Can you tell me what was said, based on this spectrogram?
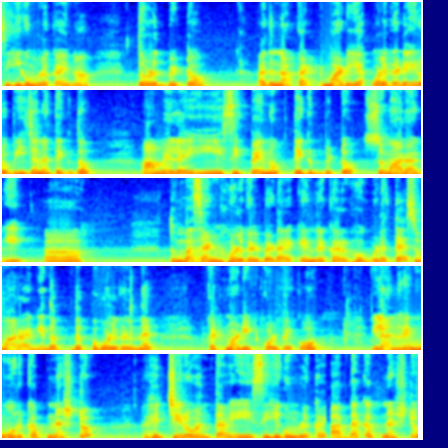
ಸಿಹಿಗುಂಬಳಕಾಯಿನ ತೊಳೆದ್ಬಿಟ್ಟು ಅದನ್ನು ಕಟ್ ಮಾಡಿ ಒಳಗಡೆ ಇರೋ ಬೀಜನ ತೆಗೆದು ಆಮೇಲೆ ಈ ಸಿಪ್ಪೆನು ತೆಗೆದ್ಬಿಟ್ಟು ಸುಮಾರಾಗಿ ತುಂಬ ಸಣ್ಣ ಹೋಳುಗಳು ಬೇಡ, ಯಾಕೆಂದರೆ ಕರ್ಗ ಹೋಗ್ಬಿಡುತ್ತೆ. ಸುಮಾರಾಗಿ ದಪ್ಪ ದಪ್ಪ ಹೋಳುಗಳನ್ನೇ ಕಟ್ ಮಾಡಿ ಇಟ್ಕೊಳ್ಬೇಕು. ಇಲ್ಲಾಂದರೆ ಮೂರು ಕಪ್ನಷ್ಟು ಹೆಚ್ಚಿರುವಂಥ ಈ ಸಿಹಿಗುಂಬಳಕಾಯಿ ಅರ್ಧ ಕಪ್ನಷ್ಟು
